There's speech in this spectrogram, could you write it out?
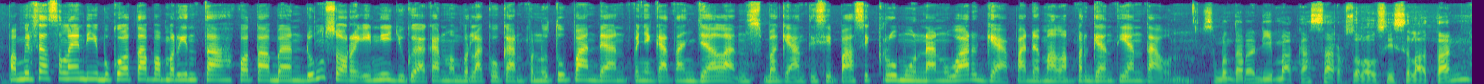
Pemirsa selain di ibu kota, pemerintah kota Bandung sore ini juga akan memperlakukan penutupan dan penyekatan jalan sebagai antisipasi kerumunan warga pada malam pergantian tahun. Sementara di Makassar, Sulawesi Selatan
